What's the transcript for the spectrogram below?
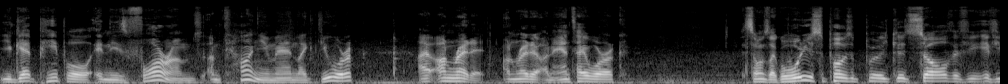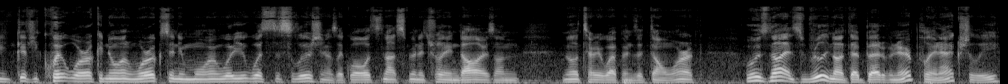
you get people in these forums. I'm telling you, man. Like, do you work I, on Reddit? On Reddit, on anti-work. Someone's like, "Well, what are you supposed to could solve if you if you if you quit work and no one works anymore? What you, what's the solution?" I was like, "Well, let's not spend a trillion dollars on military weapons that don't work." Well, it's not. It's really not that bad of an airplane, actually.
